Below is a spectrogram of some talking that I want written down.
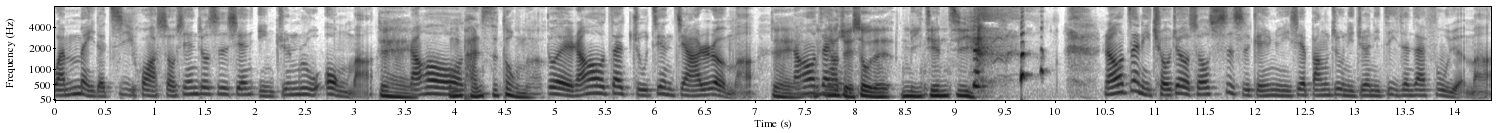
完美的计划，首先就是先引军入瓮嘛，对，然后我们盘丝洞呢，对，然后再逐渐加热嘛，对，然后在鸭嘴兽的迷奸计。然后在你求救的时候，适时给予你一些帮助。你觉得你自己正在复原吗？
